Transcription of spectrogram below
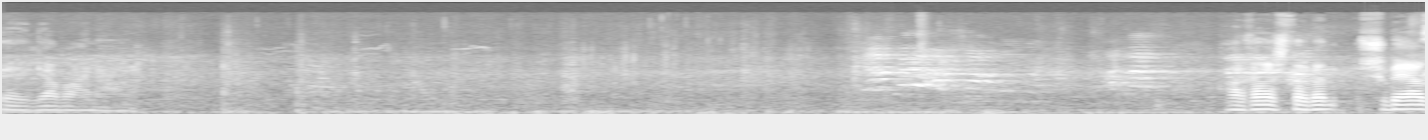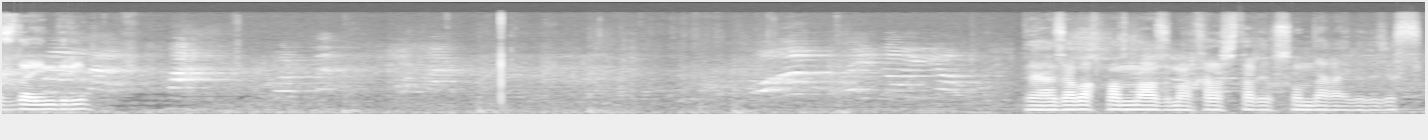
değil yabani. Arkadaşlar ben şu beyazı da indireyim. Beyaza bakmam lazım arkadaşlar yoksa onu da kaybedeceğiz.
